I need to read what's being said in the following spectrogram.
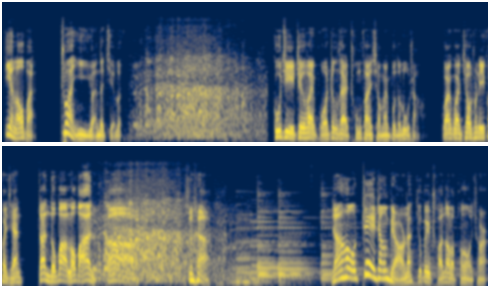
店老板赚一元的结论。估计这个外婆正在重返小卖部的路上，乖乖交出那一块钱，战斗吧，老板啊！是不是？然后这张表呢就被传到了朋友圈，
